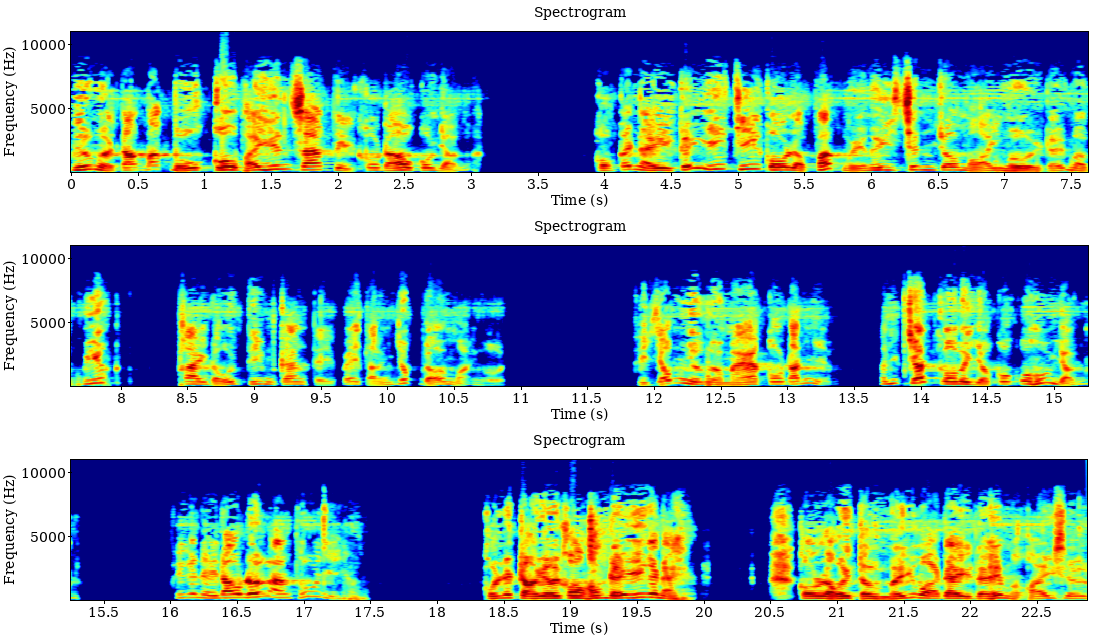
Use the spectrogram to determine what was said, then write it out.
Nếu người ta bắt buộc cô phải hiến xác thì cô đau, cô giận còn cái này, cái ý chí cô là phát nguyện hy sinh cho mọi người để mà biết thay đổi tim can thì phải tận giúp đỡ mọi người. Thì giống như người mẹ cô đánh vậy. Đánh chết cô, bây giờ cô có hướng dẫn. Thì cái này đau đớn ăn thú gì? Cô nói, trời ơi, con không để ý cái này. Con lội từ mỹ qua đây để mà hỏi sư.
